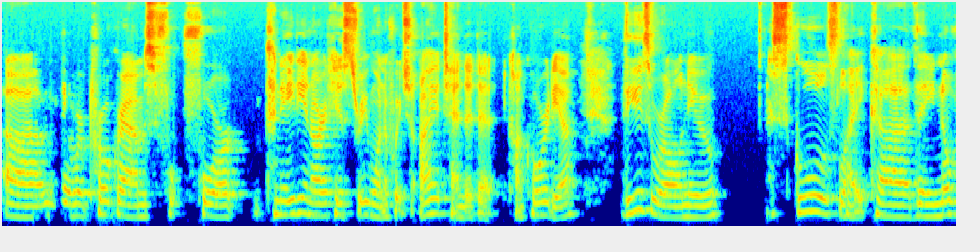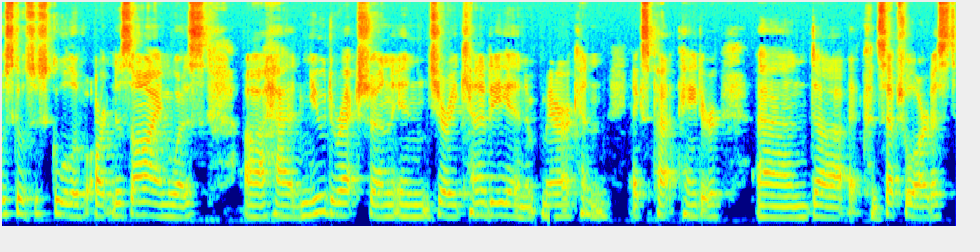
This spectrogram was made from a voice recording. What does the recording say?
uh, there were programs for, for Canadian art history, one of which I attended at Concordia. These were all new schools like uh, the Nova Scotia School of Art and Design was uh, had new direction in Garry Kennedy, an American expat painter and uh, conceptual artist,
